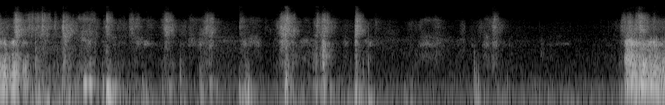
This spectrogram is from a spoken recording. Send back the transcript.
I don't know.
